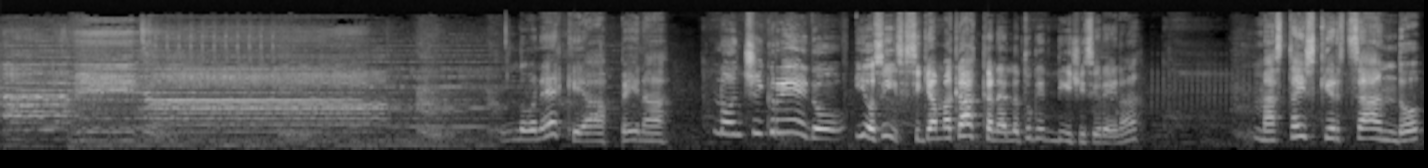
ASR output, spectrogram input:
alla vita. Non è che ha appena... Non ci credo! Io sì, si chiama Caccanel, tu che dici, Sirena? Ma stai scherzando?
